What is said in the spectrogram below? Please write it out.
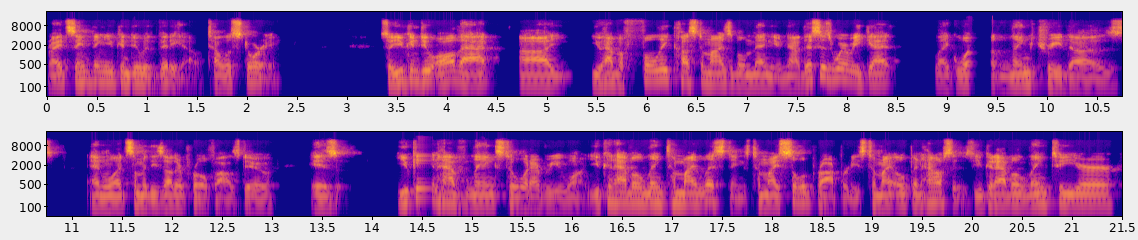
right? Same thing you can do with video, tell a story. So you can do all that. Uh, you have a fully customizable menu. Now, this is where we get like what Linktree does and what some of these other profiles do is you can have links to whatever you want. You could have a link to my listings, to my sold properties, to my open houses. You could have a link to your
